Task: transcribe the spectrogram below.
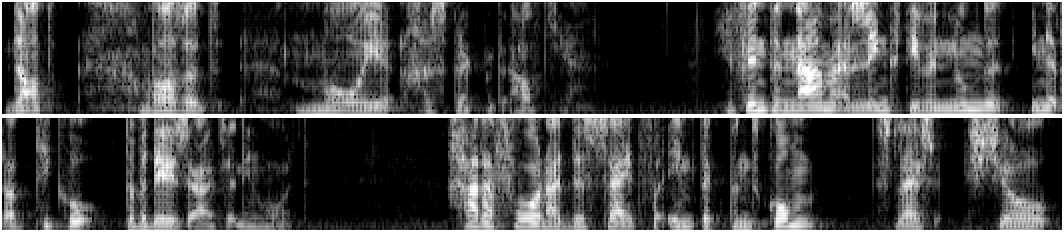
Dat was het mooie gesprek met Aukje. Je vindt de namen en links die we noemden in het artikel dat bij deze uitzending hoort. Ga daarvoor naar de site voor impact.com slash show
